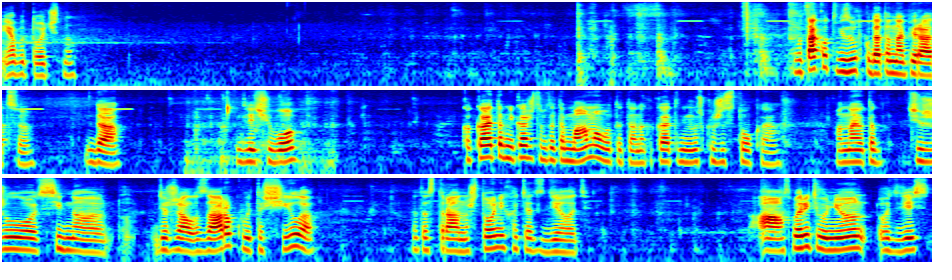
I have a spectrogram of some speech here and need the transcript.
Я бы точно. Вот так вот везут куда-то на операцию. Да. Для чего? Какая-то, мне кажется, вот эта мама, вот эта, она какая-то немножко жестокая. Она ее так тяжело, сильно держала за руку и тащила. Это странно. Что они хотят сделать? А, смотрите, у нее вот здесь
